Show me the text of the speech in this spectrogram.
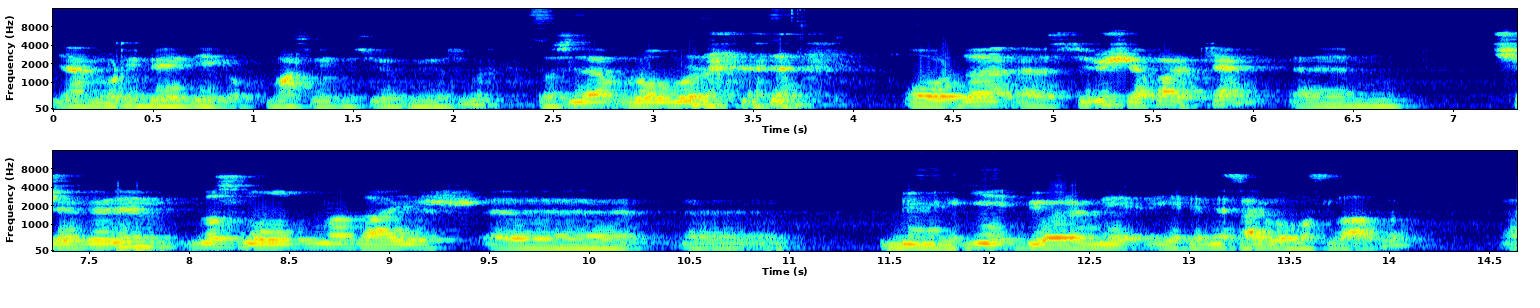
Yani orada belediye yok, Mars belediyesi yok biliyorsunuz. Dolayısıyla rover orada e, sürüş yaparken e, çevrenin nasıl olduğuna dair e, e, bilgi, bir öğrenme yeteneğine sahip olması lazım. E,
